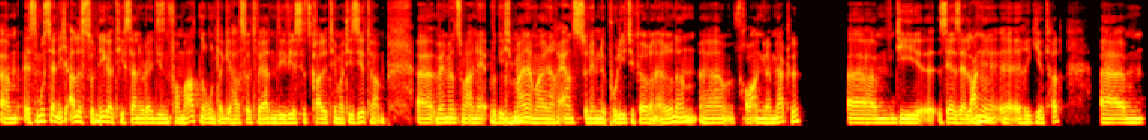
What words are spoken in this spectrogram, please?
Ähm, es muss ja nicht alles so negativ sein oder in diesen Formaten runtergehasselt werden, wie wir es jetzt gerade thematisiert haben. Äh, wenn wir uns mal eine wirklich mhm. meiner Meinung nach ernstzunehmende Politikerin erinnern, äh, Frau Angela Merkel, ähm, die sehr, sehr lange mhm. äh, regiert hat, ähm,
